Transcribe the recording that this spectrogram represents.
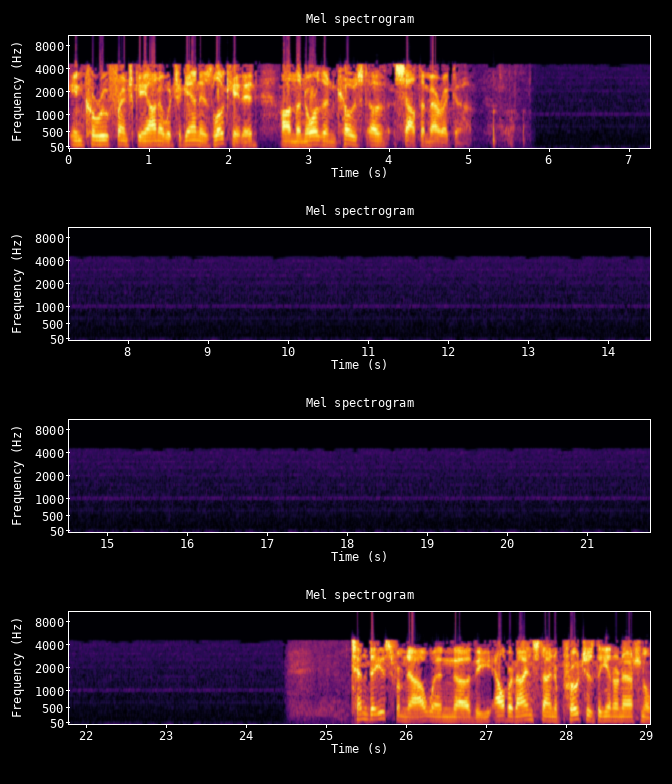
in Kourou, French Guiana, which again is located on the northern coast of South America. 10 days from now, when uh, the Albert Einstein approaches the International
